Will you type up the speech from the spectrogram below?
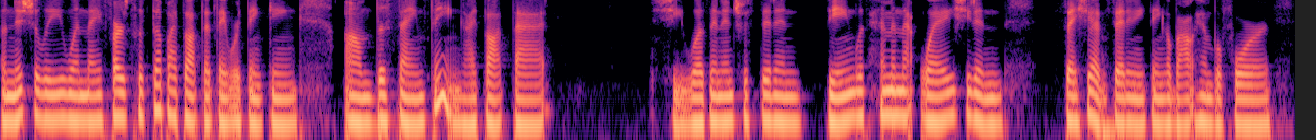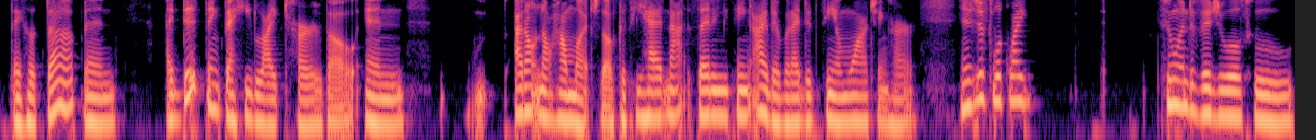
initially, when they first hooked up, I thought that they were thinking um, the same thing. I thought that she wasn't interested in being with him in that way. She didn't say she hadn't said anything about him before they hooked up. And I did think that he liked her though. And I don't know how much though, because he had not said anything either, but I did see him watching her. And it just looked like two individuals who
